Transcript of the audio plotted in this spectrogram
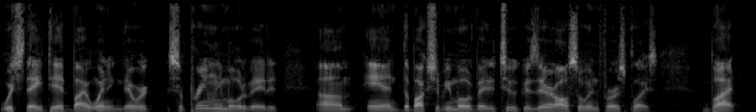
which they did by winning. They were supremely motivated, um, and the Bucs should be motivated too because they're also in first place. But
